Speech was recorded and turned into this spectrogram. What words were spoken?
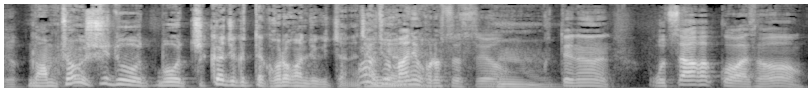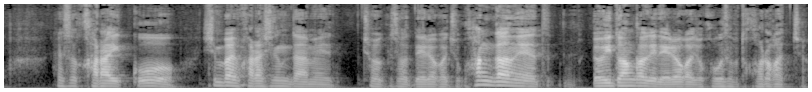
이렇게. 남창희 씨도 뭐 집까지 그때 걸어간 적 있잖아요. 어, 저. 많이 걸었었어요. 그때는 옷 싸갖고 와서 해서 갈아입고 신발 갈아 신은 다음에 저기서 내려가지고 한강에 여의도 한강에 내려가지고 거기서부터 걸어갔죠.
